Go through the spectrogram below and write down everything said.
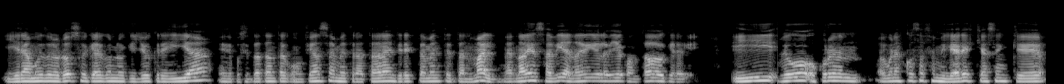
y era muy doloroso que algo en lo que yo creía y depositaba tanta confianza me tratara indirectamente tan mal. Nadie sabía, nadie le había contado que era gay. Y luego ocurren algunas cosas familiares que hacen que,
